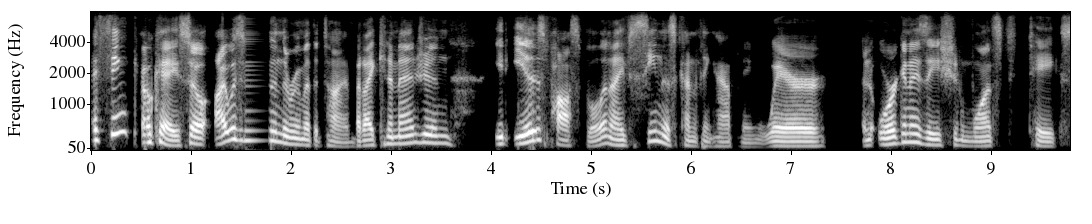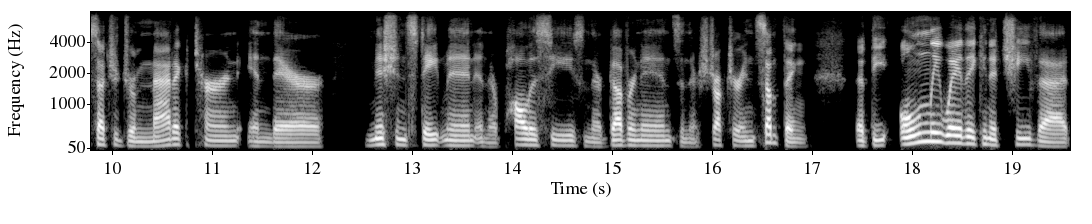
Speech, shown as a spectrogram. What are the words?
I think okay, so I wasn't in the room at the time, but I can imagine it is possible, and I've seen this kind of thing happening where an organization wants to take such a dramatic turn in their mission statement and their policies and their governance and their structure in something that the only way they can achieve that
